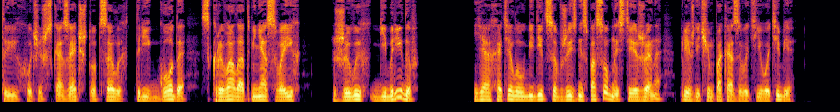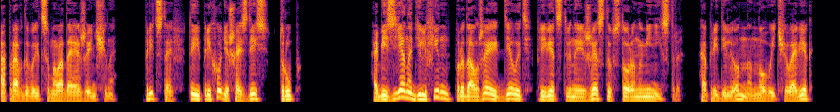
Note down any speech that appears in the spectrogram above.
«Ты хочешь сказать, что целых три года скрывала от меня своих живых гибридов?» Я хотела убедиться в жизнеспособности Эжена, прежде чем показывать его тебе, оправдывается молодая женщина. Представь, ты приходишь, а здесь труп. Обезьяна-дельфин продолжает делать приветственные жесты в сторону министра. Определенно, новый человек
